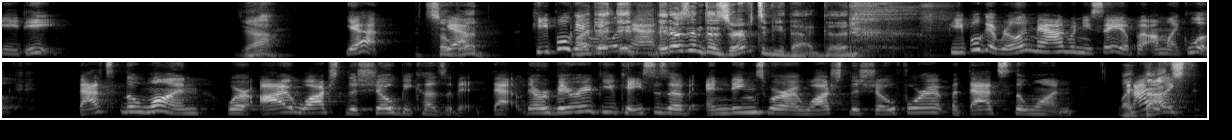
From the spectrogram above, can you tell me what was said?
ED. Yeah. Yeah. It's so yeah. good. People get like really it, mad. It doesn't deserve to be that good. People get really mad when you say it, but I'm like, look, that's the one where I watched the show because of it. That there are very few cases of endings where I watched the show for it, but that's the one. Like and that's liked,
